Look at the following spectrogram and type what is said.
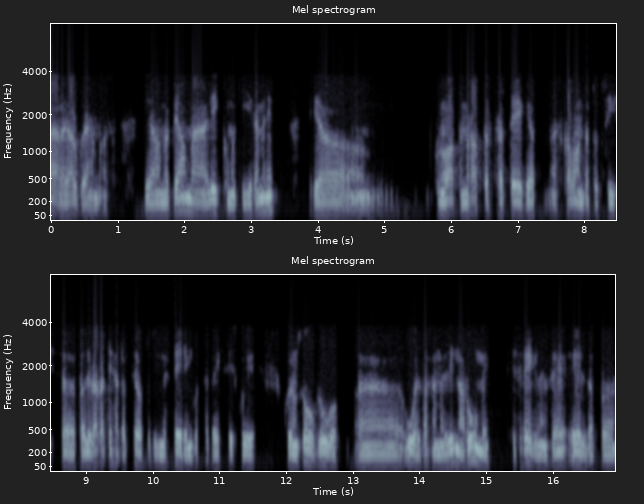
ajale jalgu jäämas. Ja me peame liikuma kiiremini ja kui me vaatame rattastrateegiat kavandatud, siis äh, ta oli väga tihedalt seotud investeeringutega, ehk siis kui, kui on soov luua äh, uuel tasemel linnaruumi, siis reeglina see eeldab Äh,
